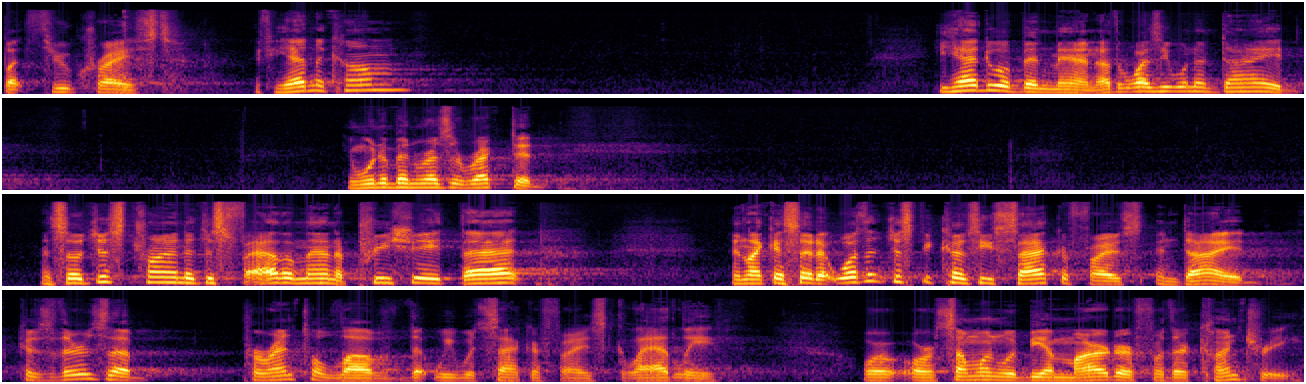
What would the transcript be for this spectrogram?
But through Christ, if he hadn't come, he had to have been man, otherwise, he wouldn't have died. He wouldn't have been resurrected. And so just trying to just fathom that, appreciate that. And like I said, it wasn't just because he sacrificed and died, because there's a parental love that we would sacrifice gladly, or, or someone would be a martyr for their country.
